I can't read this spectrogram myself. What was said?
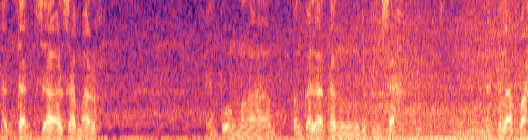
tadtad sa samar. Yan po ang mga pangkalatang dipinsa ng kalapa.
